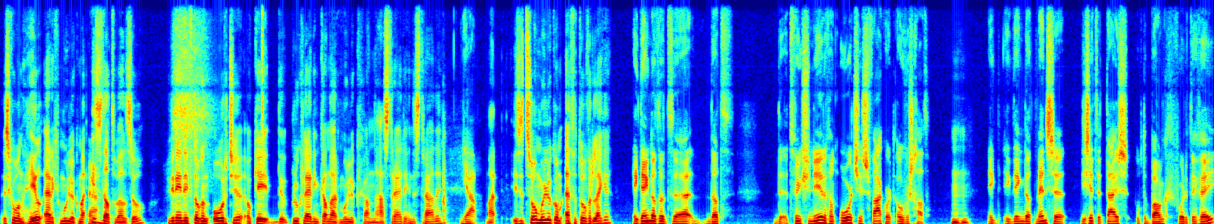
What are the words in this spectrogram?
is gewoon heel erg moeilijk. Maar Ja. is dat wel zo? Iedereen heeft toch een oortje. Oké, de ploegleiding kan daar moeilijk gaan nastrijden in de strade. Ja, Maar is het zo moeilijk om even te overleggen? ik denk dat het, eh, dat de, het functioneren van oortjes vaak wordt overschat. Mhm. Ik, ik denk dat mensen die zitten thuis op de bank voor de tv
